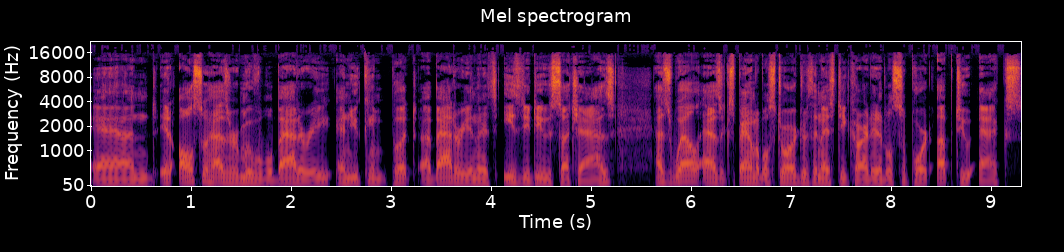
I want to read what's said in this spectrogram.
and it also has a removable battery, and you can put a battery in there. It's easy to do, such as, as well as expandable storage with an SD card, and it'll support up to X.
